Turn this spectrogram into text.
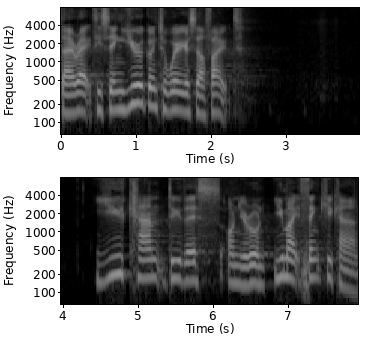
direct. He's saying, You're going to wear yourself out. You can't do this on your own. You might think you can.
